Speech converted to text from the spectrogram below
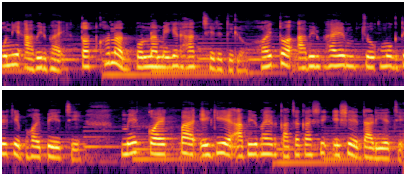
উনি আবির ভাই। তৎক্ষণাৎ বন্যা মেঘের হাত ছেড়ে দিল। হয়তো আবির ভাইয়ের চোখ মুখ দেখে ভয় পেয়েছে। মেঘ কয়েক পা এগিয়ে আবির ভাইয়ের কাছাকাছি এসে দাঁড়িয়েছে।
